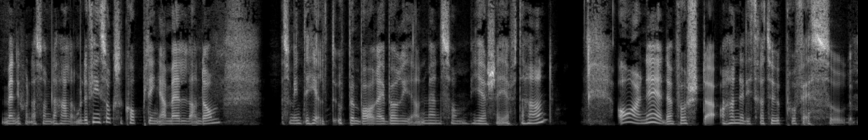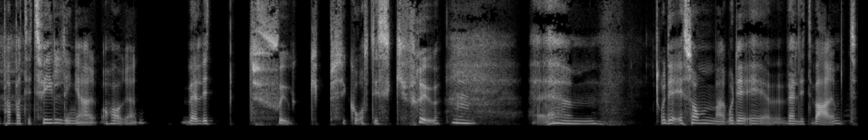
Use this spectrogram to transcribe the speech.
människorna som det handlar om, det finns också kopplingar mellan dem som inte är helt uppenbara i början men som ger sig efterhand. Arne är den första och han är litteraturprofessor, pappa till tvillingar och har en väldigt sjuk psykotisk fru. Mm. Um, och det är sommar och det är väldigt varmt.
